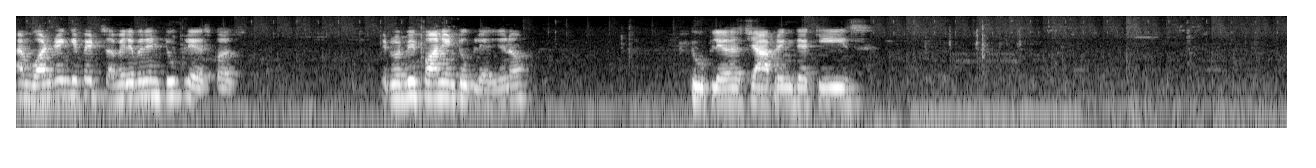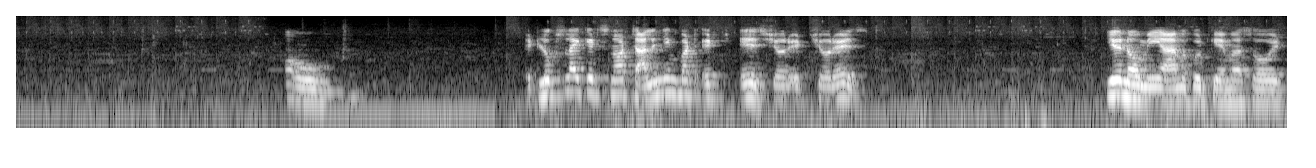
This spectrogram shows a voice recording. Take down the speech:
I'm wondering if it's available in two players because it would be fun in two players, you know. Two players jabbering their keys Oh. It looks like it's not challenging, but it is. Sure, it sure is. You know me, I'm a good gamer, so it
